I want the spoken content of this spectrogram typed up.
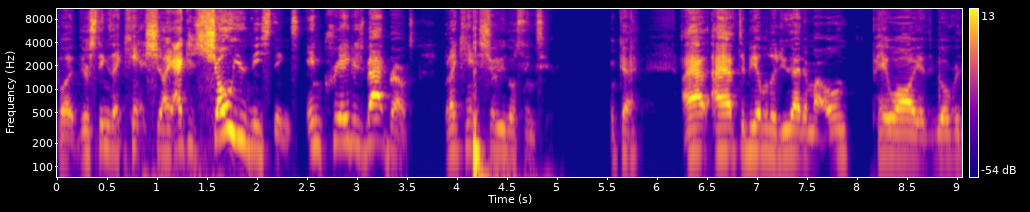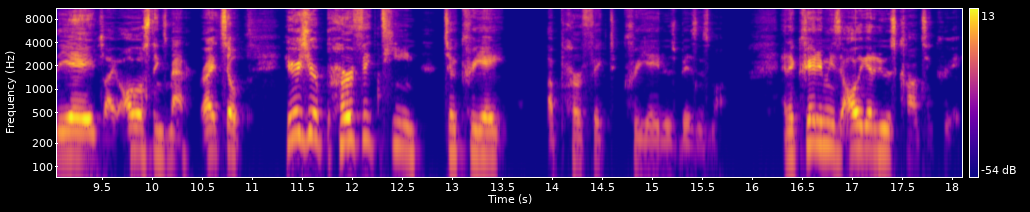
But there's things I can't show. Like I can show you these things in creators' backgrounds, but I can't show you those things here. Okay. I have, I have to be able to do that in my own paywall. You have to be over the age. Like all those things matter, right? So here's your perfect team to create a perfect creator's business model. And a creator means all you got to do is content create.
